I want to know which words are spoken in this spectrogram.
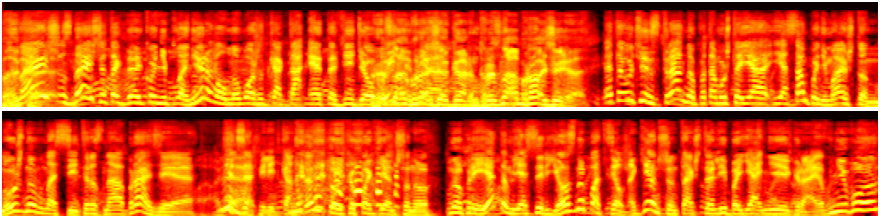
Пока. Знаешь, знаешь, я так далеко не планировал, но может может, когда это видео выйдет, Разнообразие, я- Гарнт, разнообразие! Это очень странно, потому что я, я сам понимаю, что нужно вносить разнообразие. Нельзя пилить контент только по Геншину. Но при этом я серьезно подсел на Геншин, так что либо я не играю в него,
